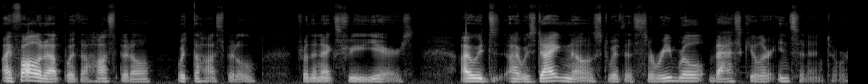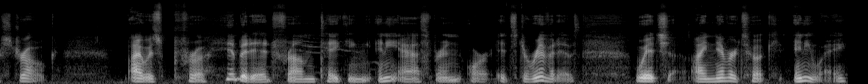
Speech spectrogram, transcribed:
I followed up with a hospital with the hospital for the next few years. I, would, I was diagnosed with a cerebral vascular incident or stroke. I was prohibited from taking any aspirin or its derivatives, which I never took anyway.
